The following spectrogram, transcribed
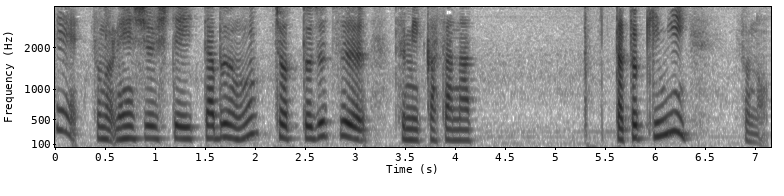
でその練習していった分ちょっとずつ積み重なった時にその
